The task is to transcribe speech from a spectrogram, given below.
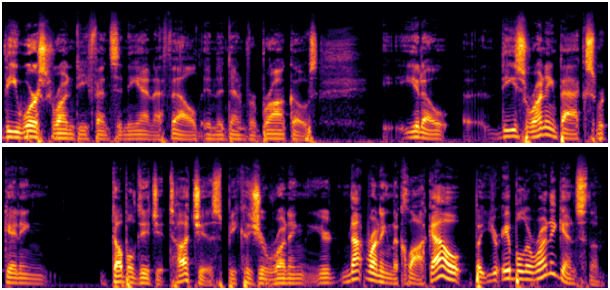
the worst run defense in the NFL in the Denver Broncos. You know, these running backs were getting double digit touches because you're running you're not running the clock out, but you're able to run against them.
